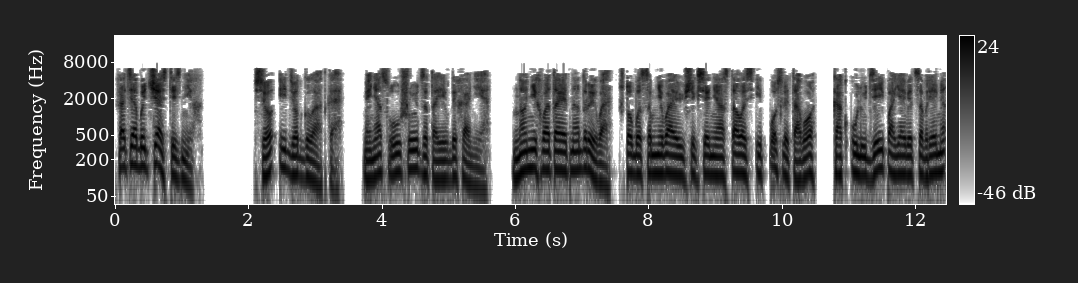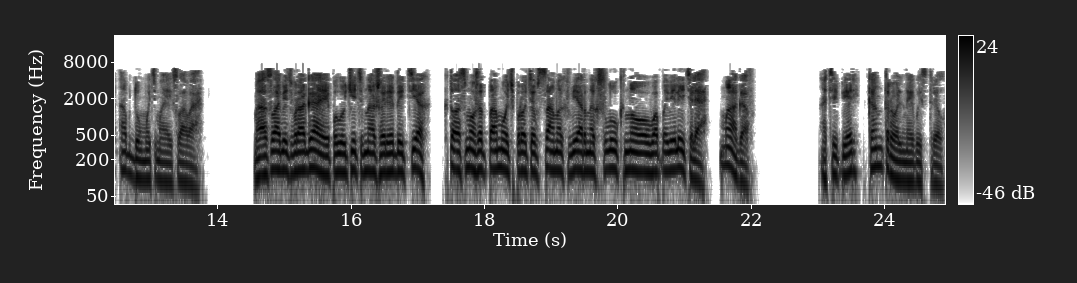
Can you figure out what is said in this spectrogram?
хотя бы часть из них. Все идет гладко, меня слушают, затаив дыхание. Но не хватает надрыва, чтобы сомневающихся не осталось и после того, как у людей появится время обдумать мои слова. Ослабить врага и получить в наши ряды тех, кто сможет помочь против самых верных слуг нового повелителя, магов. А теперь контрольный выстрел.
